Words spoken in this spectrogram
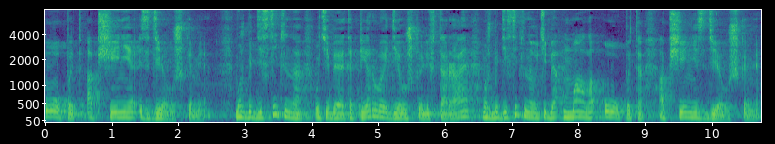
опыт общения с девушками. Может быть, действительно у тебя это первая девушка или вторая. Может быть, действительно у тебя мало опыта общения с девушками.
